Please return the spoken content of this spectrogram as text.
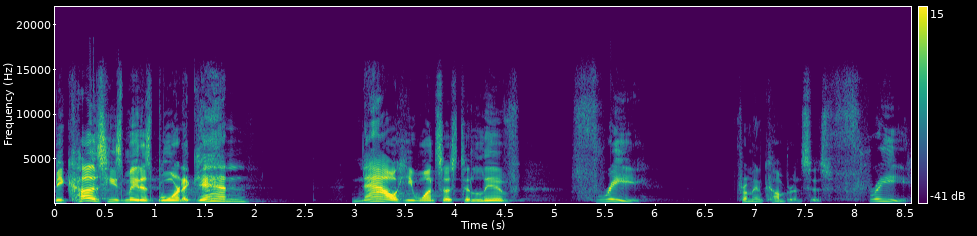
because he's made us born again. Now he wants us to live free from encumbrances, free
